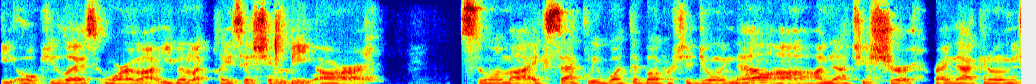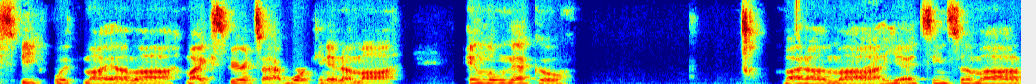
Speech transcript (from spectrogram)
the Oculus or um, uh, even like PlayStation VR. So um, uh, exactly what the developers are doing now, uh, I'm not too sure. Right now, I can only speak with my um, uh, my experience at working in um, uh, in Lone Echo. But um, uh, yeah, it's seen some uh,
